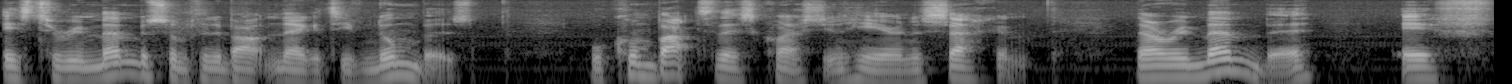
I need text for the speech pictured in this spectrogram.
is to remember something about negative numbers. We'll come back to this question here in a second. Now remember, if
